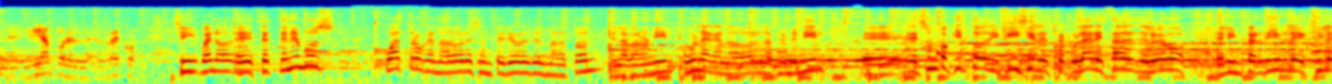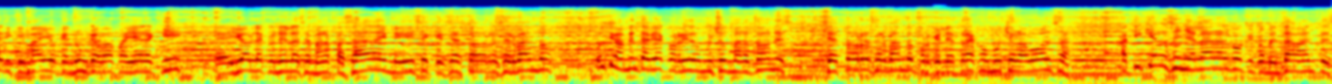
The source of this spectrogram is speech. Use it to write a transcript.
eh, irían por el, el récord? Sí, bueno, eh, te- tenemos cuatro ganadores anteriores del maratón en la varonil, una ganadora en la femenil. Eh, es un poquito difícil especular, está desde luego el imperdible Hillary Quimayo que nunca va a fallar aquí. Eh, yo hablé con él la semana pasada y me dice que se ha estado reservando. Últimamente había corrido muchos maratones, se ha estado reservando porque le atrajo mucho la bolsa. Aquí quiero señalar algo que comentaba antes.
